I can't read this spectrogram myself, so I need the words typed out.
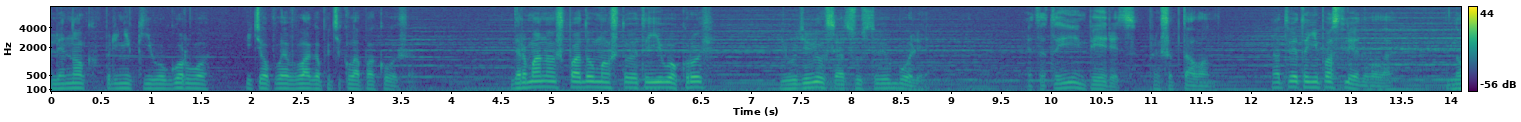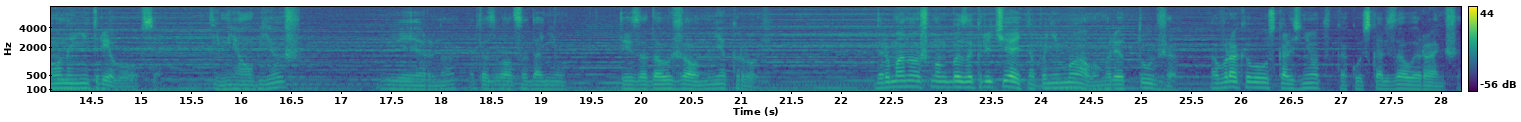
Клинок приник к его горлу, и теплая влага потекла по коже. Дармануш подумал, что это его кровь, и удивился отсутствию боли. «Это ты, имперец?» – прошептал он. Ответа не последовало, но он и не требовался. «Ты меня убьешь?» «Верно», — отозвался Данил. «Ты задолжал мне кровь». Дармонож мог бы закричать, но понимал, умрет тут же, а враг его ускользнет, как ускользал и раньше.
